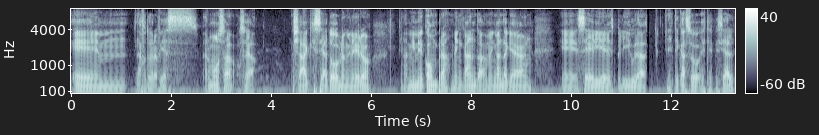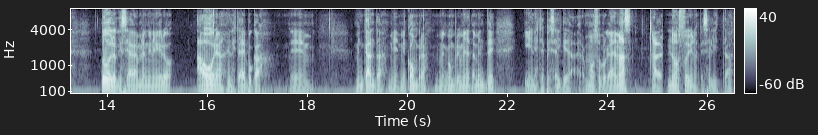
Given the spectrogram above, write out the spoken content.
Em, la fotografía es hermosa, o sea, ya que sea todo blanco y negro, a mí me compra, me encanta, me encanta que hagan eh, series, películas, en este caso, este especial, todo lo que se haga en blanco y negro ahora, en esta época, eh, me encanta, me, compra, me compra inmediatamente y en este especial queda hermoso porque además, a ver, no soy un especialista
